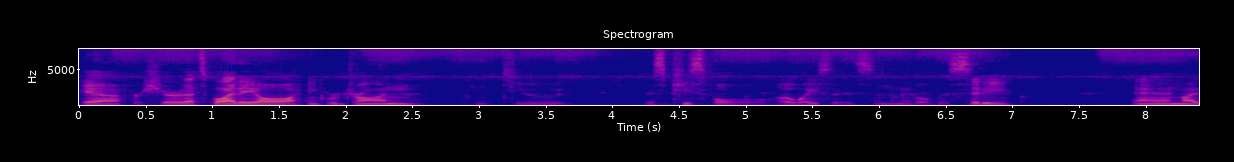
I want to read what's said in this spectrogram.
Yeah, for sure. That's why they all, I think, were drawn to this peaceful oasis in the middle of the city. And my,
